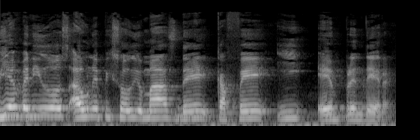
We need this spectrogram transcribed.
Bienvenidos a un episodio más de Café y Emprender,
